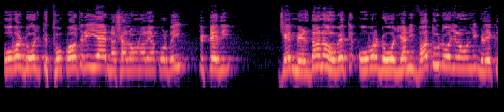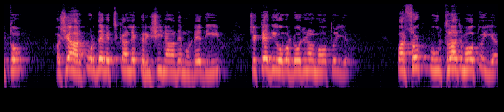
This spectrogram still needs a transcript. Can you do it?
ਓਵਰਡੋਜ਼ ਕਿੱਥੋਂ ਪਹੁੰਚ ਰਹੀ ਹੈ ਨਸ਼ਾ ਲਾਉਣ ਵਾਲਿਆਂ ਕੋਲ ਬਈ, ਚਿੱਟੇ ਦੀ? ਜੇ ਮਿਲਦਾ ਨਾ ਹੋਵੇ ਤੇ ਓਵਰਡੋਜ਼, ਯਾਨੀ ਵਾਧੂ ਡੋਜ਼ ਲਾਉਣ ਲਈ ਮਿਲੇ ਕਿੱਥੋਂ? ਹੁਸ਼ਿਆਰਪੁਰ ਦੇ ਵਿੱਚ ਕੱਲ ਇੱਕ ਰਿਸ਼ੀ ਨਾਂ ਦੇ ਮੁੰਡੇ ਦੀ ਚਿੱਟੇ ਦੀ ਓਵਰਡੋਜ਼ ਨਾਲ ਮੌਤ ਹੋਈ ਹੈ। ਪਰਸੋਂ ਕਪੂਰਥਲਾ 'ਚ ਮੌਤ ਹੋਈ ਹੈ।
